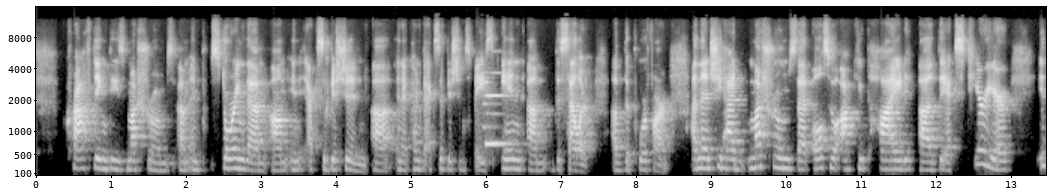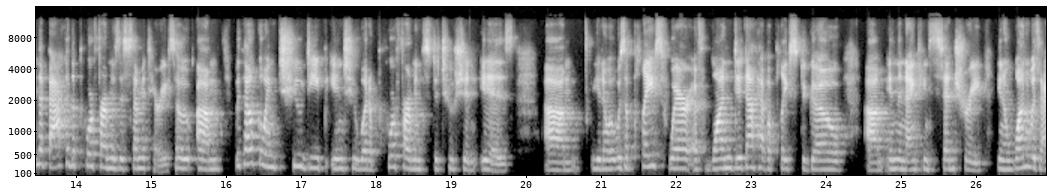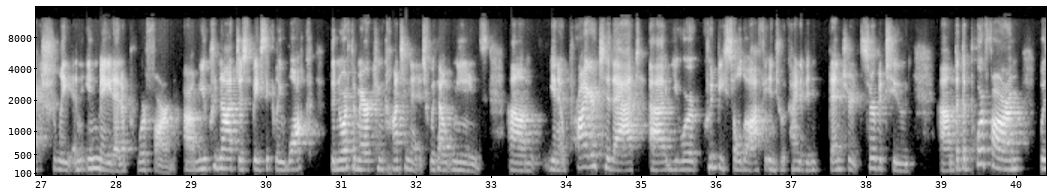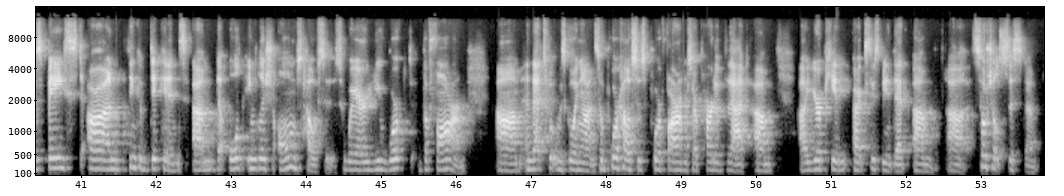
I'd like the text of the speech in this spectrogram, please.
crafting these mushrooms um, and storing them um, in exhibition, uh, in a kind of exhibition space in um, the cellar of the Poor Farm. And then she had mushrooms that also occupied uh, the exterior. In the back of the Poor Farm is a cemetery. So um, without going too deep into what a Poor Farm institution is, um, you know, it was a place where if one did not have a place to go um, in the 19th century, you know, one was actually an inmate at a poor farm. Um, you could not just basically walk the North American continent without means. Um, you know, prior to that, uh, you were could be sold off into a kind of indentured servitude. Um, but the poor farm was based on, think of Dickens, um, the old English almshouses where you worked the farm. Um, and that's what was going on. So poor houses, poor farms are part of that um, uh, European, uh, excuse me, that um, uh, social system.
